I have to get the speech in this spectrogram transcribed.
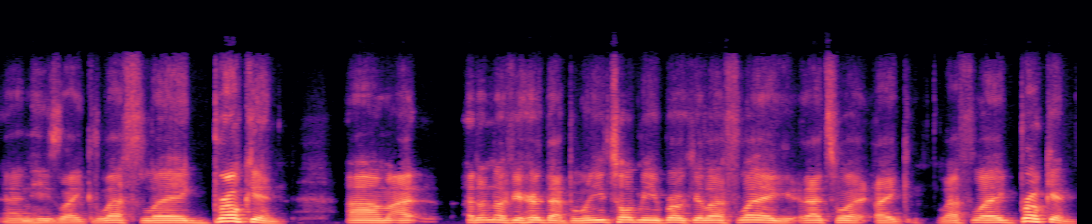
and he's like left leg broken. Um, I I don't know if you heard that, but when you told me you broke your left leg, that's what like left leg broken.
